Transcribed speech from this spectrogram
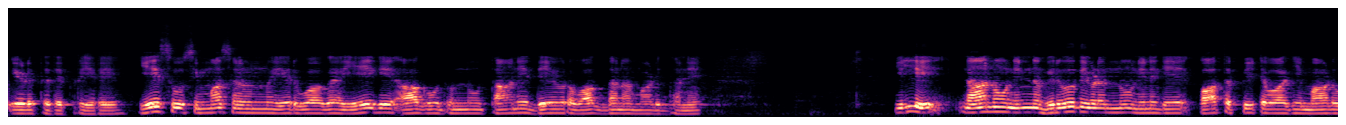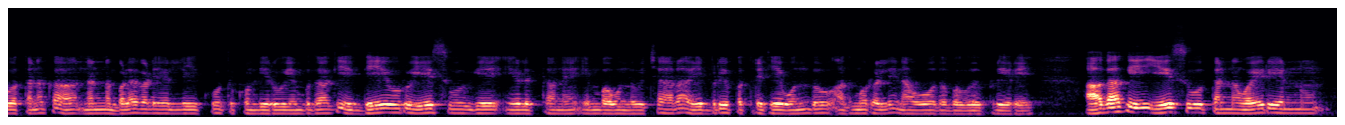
ಹೇಳುತ್ತದೆ ಪ್ರಿಯರೇ. ಯೇಸು ಸಿಂಹಾಸನವನ್ನು ಏರುವಾಗ ಹೇಗೆ ಆಗುವುದನ್ನು ತಾನೇ ದೇವರ ವಾಗ್ದಾನ ಮಾಡಿದ್ದಾನೆ. ಇಲ್ಲಿ ನಾನು ನಿನ್ನ ವಿರೋಧಿಗಳನ್ನು ನಿನಗೆ ಪಾತಪೀಠವಾಗಿ ಮಾಡುವ ತನಕ ನನ್ನ ಬಲಗಡೆಯಲ್ಲಿ ಕೂತುಕೊಂಡಿರು ಎಂಬುದಾಗಿ ದೇವರು ಯೇಸುವಿಗೆ ಹೇಳುತ್ತಾನೆ ಎಂಬ ಒಂದು ವಿಚಾರ ಇಬ್ರಿ ಪತ್ರಿಕೆ ಒಂದು ಹದಿಮೂರರಲ್ಲಿ ನಾವು ಓದಬಹುದು ಪ್ರಿಯರೇ. ಹಾಗಾಗಿ ಯೇಸು ತನ್ನ ವೈರಿಯನ್ನು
